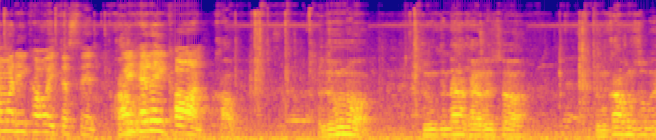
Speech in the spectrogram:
আমারই খাওয়াইতেছেন ওই হেরেই খাওয়ান। খাও। এই তুমি কি না খাই রয়েছ? তুমি কাপড় চোপড়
